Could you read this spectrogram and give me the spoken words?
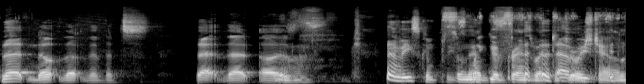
that no that, that that's that that uh is, that makes complete Some of sense. my good friends went to Georgetown.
